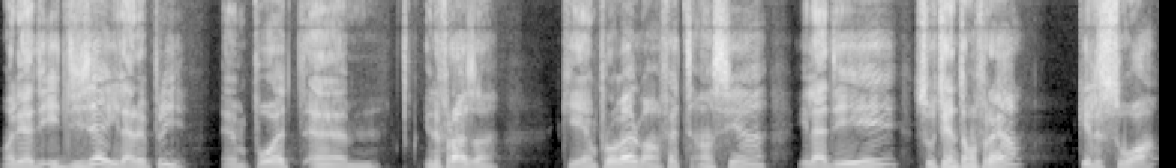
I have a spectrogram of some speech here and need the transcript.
On lui a dit, il disait, il a repris un poète, une phrase qui est un proverbe en fait ancien. Il a dit, soutiens ton frère, qu'il soit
